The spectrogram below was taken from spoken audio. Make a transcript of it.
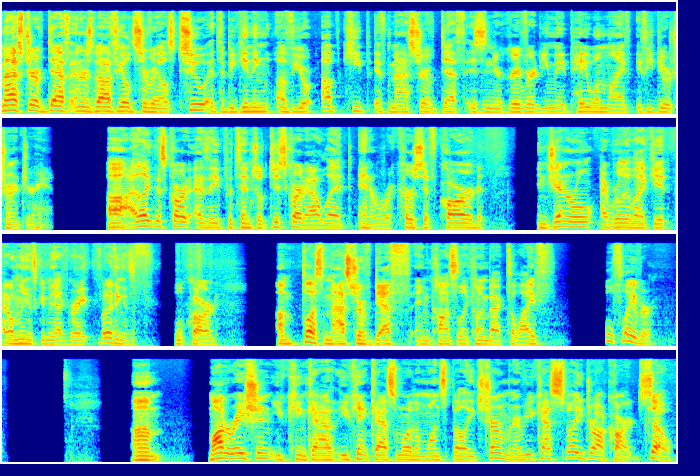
Master of Death enters battlefield, surveils 2 at the beginning of your upkeep. If Master of Death is in your graveyard, you may pay 1 life if you do return it to your hand. Uh, I like this card as a potential discard outlet and a recursive card. In general, I really like it. I don't think it's going to be that great, but I think it's a cool card. Um, plus Master of Death and constantly coming back to life. Cool flavor. Um, moderation, you can cast you can't cast more than one spell each turn. Whenever you cast a spell, you draw a card. So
